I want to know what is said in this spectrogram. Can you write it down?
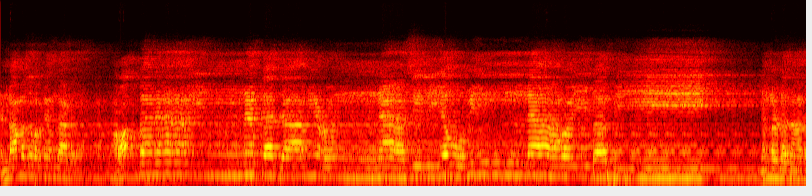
രണ്ടാമത് പറഞ്ഞ എന്താണ്? ഞങ്ങളുടെ നാഥ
